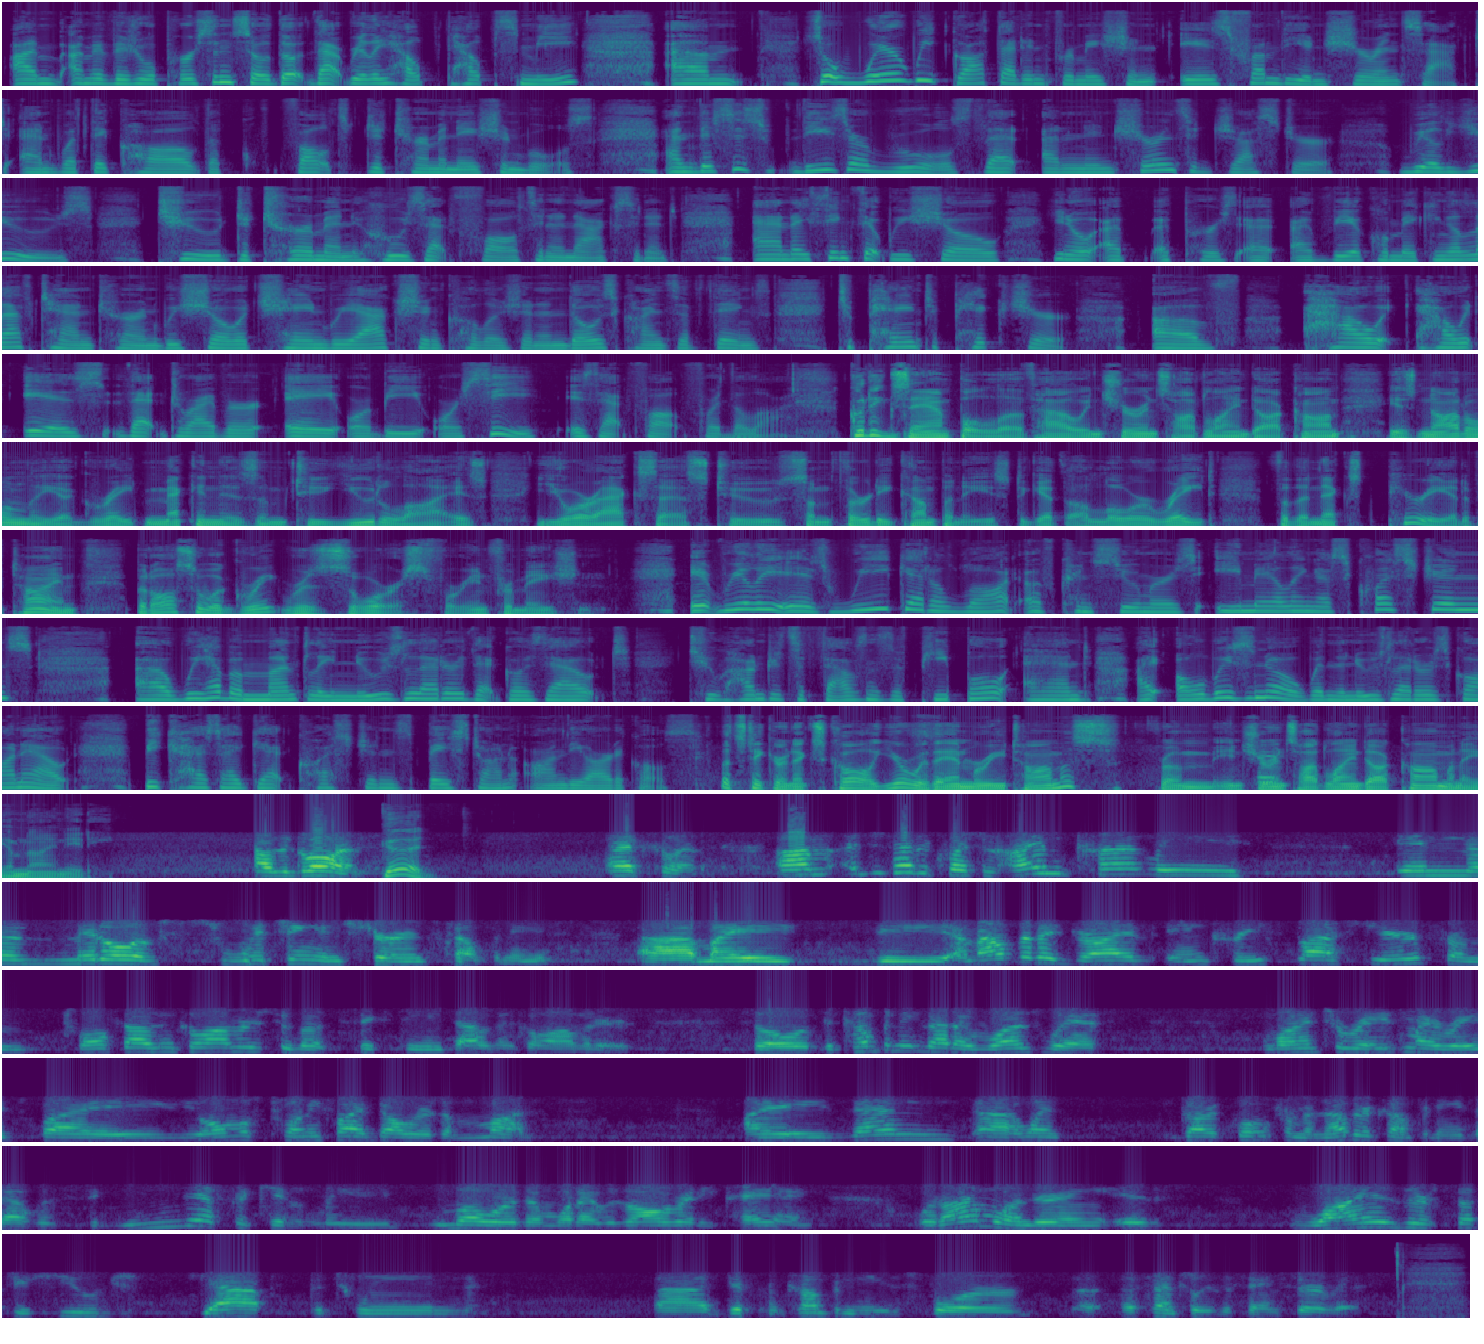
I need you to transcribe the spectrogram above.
I'm I'm a visual person, so th- that really helped helps me. Um, so where we got that information is from the Insurance Act and what they call the fault determination rules. And this is these are rules that an insurance adjuster will use to determine who's at fault in an accident. And I think that we show, you know, a a, pers- a, a vehicle making a left-hand turn, we show a chain reaction collision and those kinds of things to paint a picture of how it how it is that driver A or B or C is at fault for the loss. Good example of how insurancehotline.com is not only a great mechanism to utilize your access to some 30 companies to get a lower rate for the next period of time, but also a great resource for information. It really is. We get a lot of consumers emailing us questions. Uh, we have a monthly newsletter that goes out to hundreds of thousands of people, and I always know when the newsletter has gone out because I get questions based on on the articles. Let's take our next call. You're with Anne Marie Thomas from insurancehotline.com on AM 980. How's it going? Good. Excellent. Um, I just had a question. I am currently in the middle of switching insurance companies. Uh, my the amount that I drive increased last year from 12,000 kilometers to about 16,000 kilometers. So the company that I was with wanted to raise my rates by almost $25 a month. I then uh, went got a quote from another company that was significantly lower than what I was already paying. What I'm wondering is why is there such a huge gap between uh, different companies for uh, essentially the same service?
